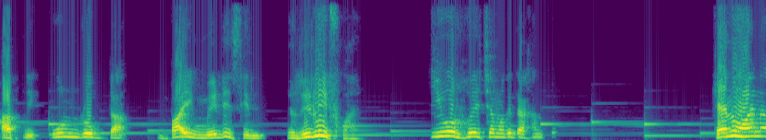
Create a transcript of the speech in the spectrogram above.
আপনি কোন রোগটা বাই মেডিসিন রিলিফ হয়? কিওর হয়েছে আমাকে দেখান তো। কেন হয় না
